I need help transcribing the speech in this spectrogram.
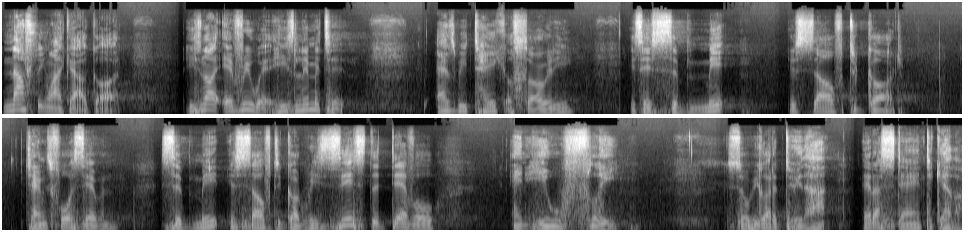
Nothing like our God. He's not everywhere. He's limited. As we take authority, it says, submit yourself to God. James 4 7 Submit yourself to God. Resist the devil, and he will flee. So we got to do that. Let us stand together.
